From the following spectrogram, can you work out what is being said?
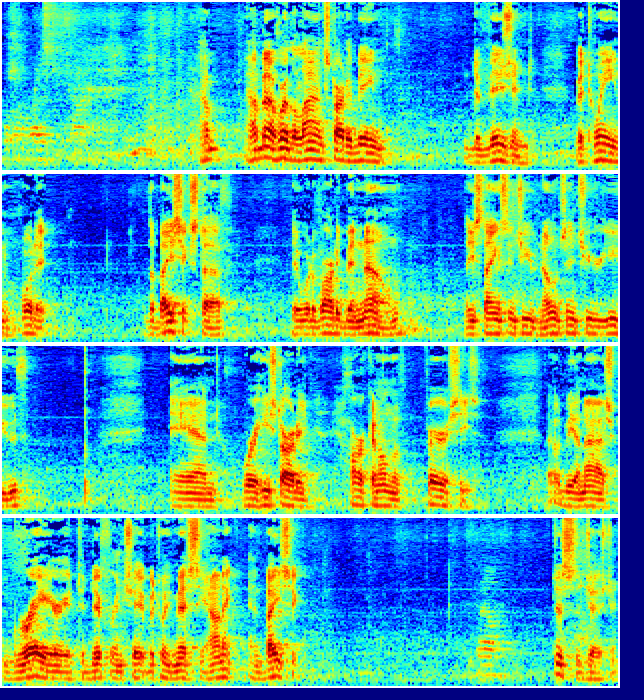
don't want to waste your time. How, how about where the line started being divisioned between what it, the basic stuff that would have already been known, these things that you've known since your youth, and where he started harking on the Pharisees? That would be a nice gray area to differentiate between messianic and basic. Well, Just a suggestion.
